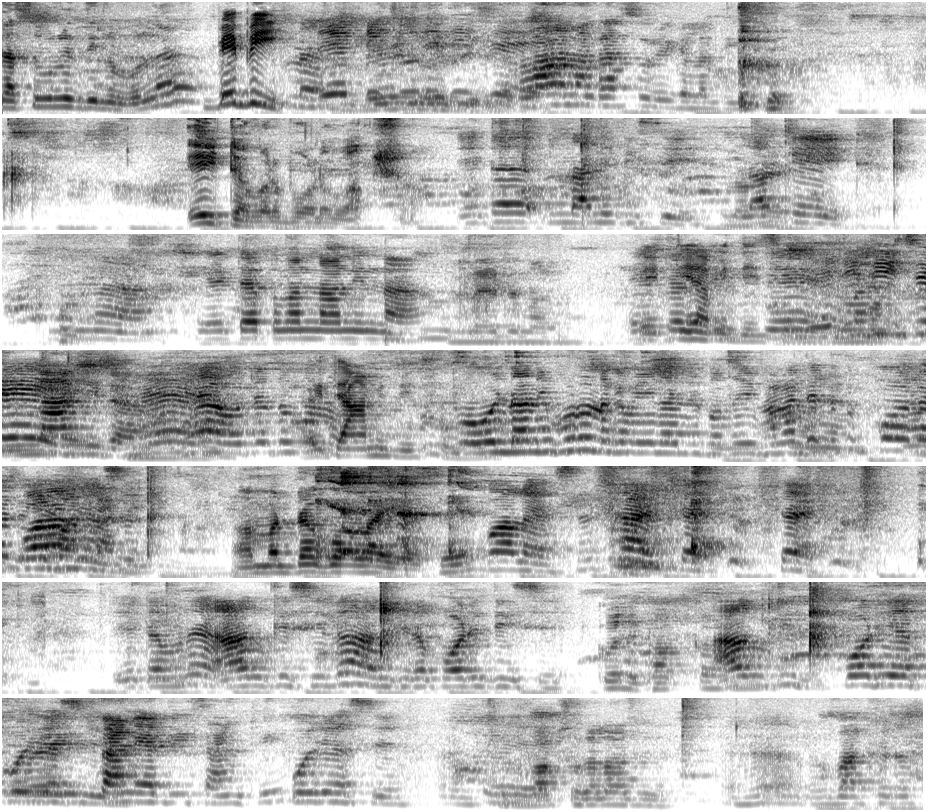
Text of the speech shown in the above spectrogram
না। চুরি দিল বলে? বেবি। এইটা আবার বড় বাক্স। এটা নানি দিছে লকেট। এটা তোমার নানি না। এটি আমি দিয়েছি দিছে। হ্যাঁ ওটা তো এটা আমি দিয়েছি ওই নানি বলো না আমি নানির কথাই আমাদের তো আছে আমারটা গলায় আছে। গলায় আছে। শাই শাই শাই এটা মানে আংটি ছিল আংটিটা পরে দিয়েছে। আংটি পরে পরে আছে। তানিয়া দিয়েছে আংটি। পরে আছে বাক্স গেলা আছে? হ্যাঁ ছিল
